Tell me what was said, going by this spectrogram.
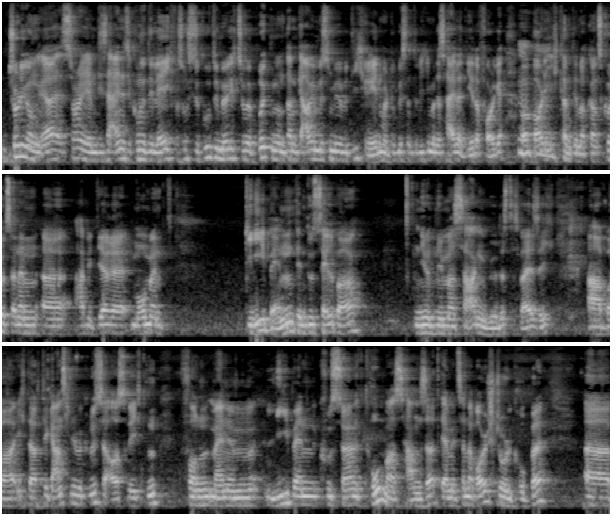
Entschuldigung, ja, sorry, eben diese eine Sekunde Delay, ich versuche sie so gut wie möglich zu überbrücken und dann, Gabi, müssen wir über dich reden, weil du bist natürlich immer das Highlight jeder Folge. Aber Pauli, ich kann dir noch ganz kurz einen äh, Habitäre-Moment geben, den du selber nie und nimmer sagen würdest, das weiß ich. Aber ich darf dir ganz liebe Grüße ausrichten von meinem lieben Cousin Thomas Hanser, der mit seiner Rollstuhlgruppe äh,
